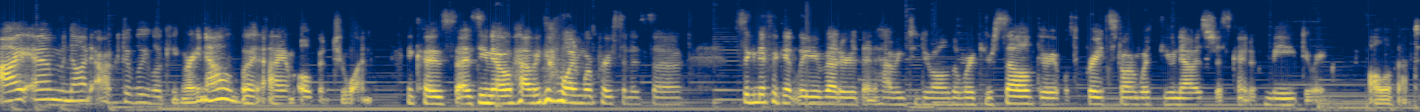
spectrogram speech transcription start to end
I am not actively looking right now, but I am open to one because, as you know, having one more person is uh, significantly better than having to do all the work yourself. They're able to brainstorm with you. Now it's just kind of me doing all of that.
